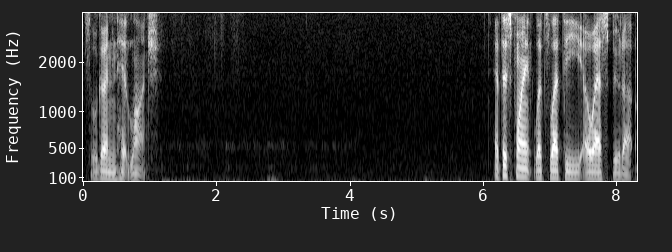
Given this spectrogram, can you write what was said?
So we'll go ahead and hit Launch. At this point, let's let the OS boot up.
